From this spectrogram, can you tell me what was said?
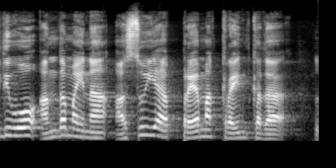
ఇది ఓ అందమైన అసూయ ప్రేమ క్రైమ్ కథ.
